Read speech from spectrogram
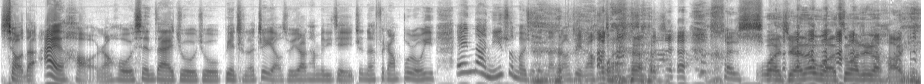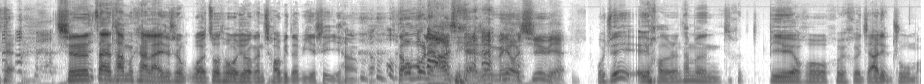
小的爱好，然后现在就就变成了这样，所以让他们理解真的非常不容易。哎，那你怎么觉得呢，张俊？然后是不是很？我觉得我做这个行业，其实，在他们看来，就是我做脱口秀跟炒比特币是一样 的。都不了解，这没有区别。我觉得有好多人，他们毕业以后会和家里住嘛。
